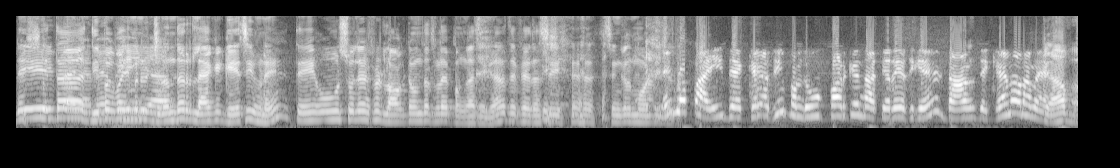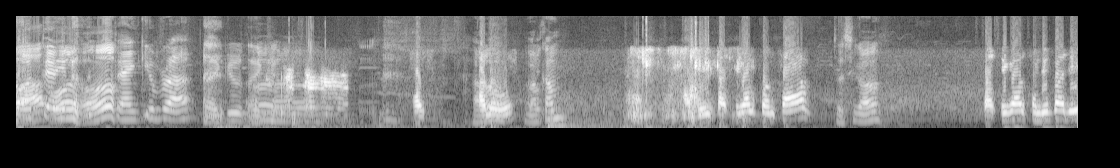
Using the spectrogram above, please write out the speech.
ਦੇ ਇਹ ਤਾਂ ਦੀਪਕ ਭਾਈ ਮੈਨੂੰ ਜਲੰਧਰ ਲੈ ਕੇ ਗਏ ਸੀ ਹੁਣੇ ਤੇ ਉਹ ਉਸ ਵੇਲੇ ਫਿਰ ਲਾਕਡਾਊਨ ਦਾ ਥੋੜਾ ਪੰਗਾ ਸੀਗਾ ਤੇ ਫਿਰ ਅਸੀਂ ਸਿੰਗਲ ਮੋਲਟ ਇਹ ਜੋ ਭਾਈ ਦੇਖੇ ਅਸੀਂ ਬੰਦੂਕ ਫੜ ਕੇ ਨੱਚ ਰਹੇ ਸੀਗੇ ਡਾਂਸ ਦੇਖਿਆ ਨਾ ਮੈਂ। ਕੀ ਬਾਤ ਥੈਂਕ ਯੂ ਭਰਾ। Thank you thank you hello welcome ਹਾਂਜੀ ਸਤਿ ਸ਼੍ਰੀ ਅਕਾਲ ਕੌਣ ਸਾਹਿਬ? ਸਤਿ ਸ਼੍ਰੀ ਅਕਾਲ। ਸਤਿ ਸ਼੍ਰੀ ਅਕਾਲ ਸੰਦੀਪ ਭਾਜੀ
